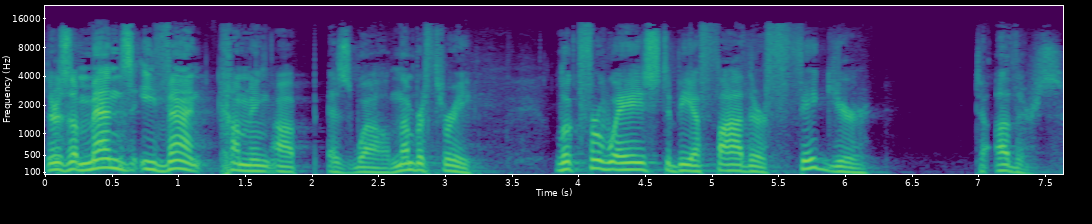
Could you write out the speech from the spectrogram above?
There's a men's event coming up as well. Number three, look for ways to be a father figure to others.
